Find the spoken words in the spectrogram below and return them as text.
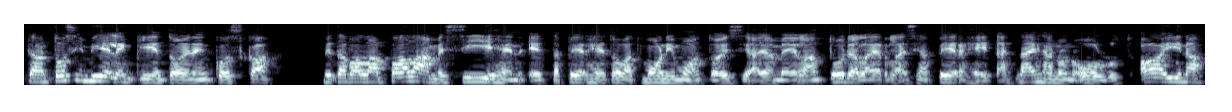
Tämä on tosi mielenkiintoinen, koska me tavallaan palaamme siihen, että perheet ovat monimuotoisia ja meillä on todella erilaisia perheitä. Että näinhän on ollut aina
